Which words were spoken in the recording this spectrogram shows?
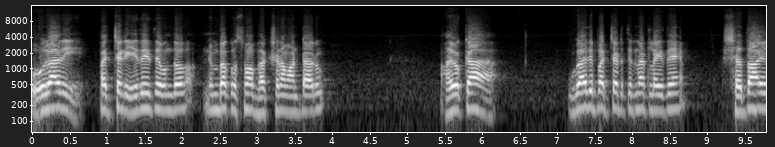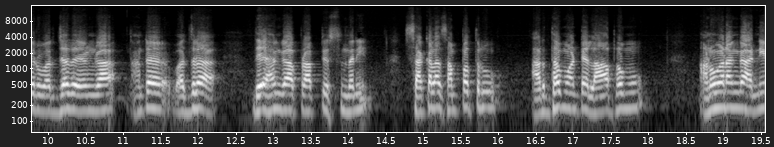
ఉగాది పచ్చడి ఏదైతే ఉందో నింబకుసుమ భక్షణం అంటారు. ఆ యొక్క ఉగాది పచ్చడి తిన్నట్లయితే శతాయుర్ వజ్రదయంగా అంటే వజ్ర దేహంగా ప్రాప్తిస్తుందని సకల సంపత్తులు అర్థము అంటే లాభము అనుగుణంగా అన్నీ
